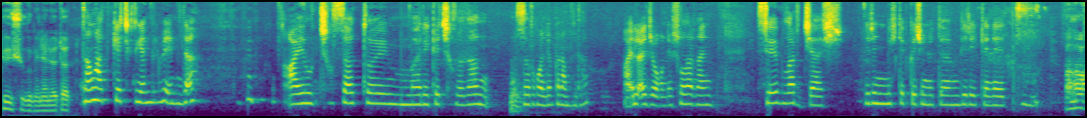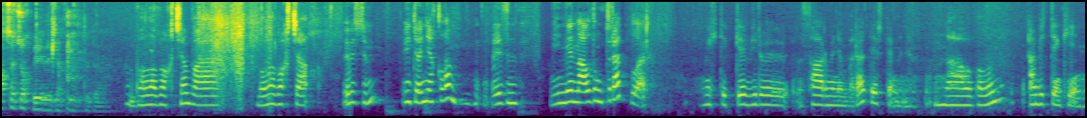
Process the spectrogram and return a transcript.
түйшүгү менен өтөт. Таң атып кечикирген билбейм да. Айыл чыкса той маареке чыкса дагы зорго эле барам да. Айла жок эле ушулардан себеби булар жаш. Бирин мектепке жөнөтөм бири келет. Бала бакча жок бул жерде жакын ортодо бала бакча бар бала бакча өзүм үйдө эмне кылам. Өзүм менден алдың турат булар. Мектепке бирөө саар менен барат эртең менен. Мына балам обедтен кийин.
